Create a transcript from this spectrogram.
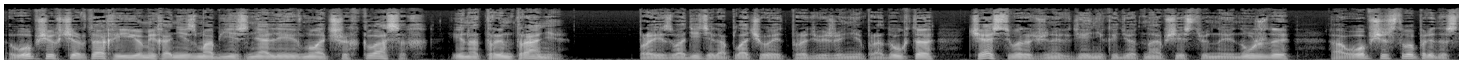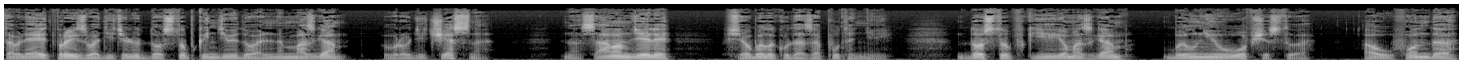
В общих чертах ее механизм объясняли и в младших классах, и на трынтране. Производитель оплачивает продвижение продукта, часть вырученных денег идет на общественные нужды, а общество предоставляет производителю доступ к индивидуальным мозгам. Вроде честно. На самом деле все было куда запутанней. Доступ к ее мозгам был не у общества, а у фонда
